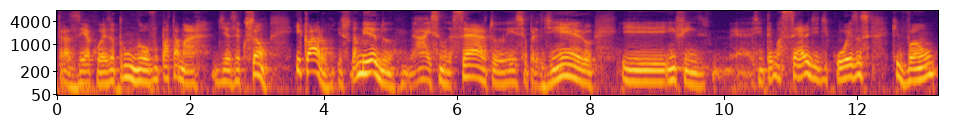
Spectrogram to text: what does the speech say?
trazer a coisa para um novo patamar de execução. E claro, isso dá medo, ah, se não der certo, se eu perder dinheiro, e enfim, é, a gente tem uma série de, de coisas que vão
